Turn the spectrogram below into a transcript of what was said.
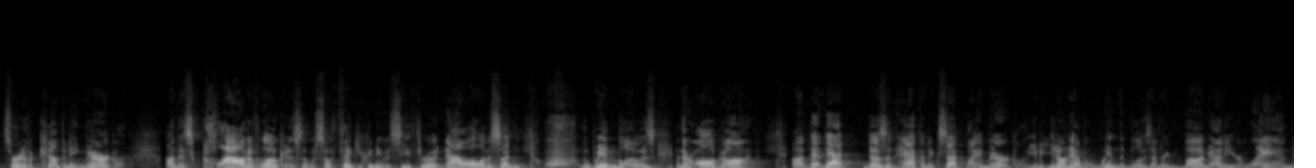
sort of accompanying miracle uh, this cloud of locusts that was so thick you couldn't even see through it. Now, all of a sudden, whoosh, the wind blows and they're all gone. Uh, that, that doesn't happen except by a miracle. You, you don't have a wind that blows every bug out of your land.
